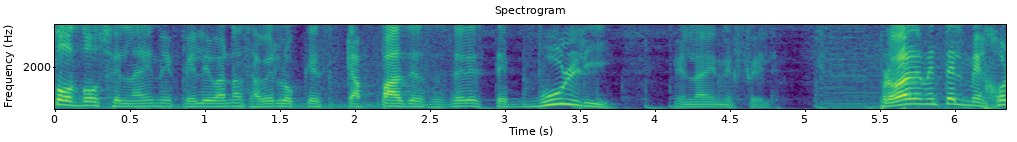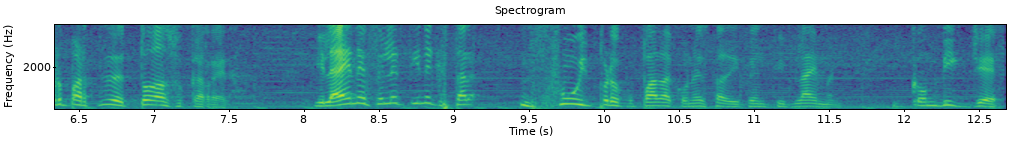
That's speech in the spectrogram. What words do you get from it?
todos en la NFL van a saber lo que es capaz de hacer este bully en la NFL. Probablemente el mejor partido de toda su carrera. Y la NFL tiene que estar muy preocupada con esta defensive lineman y con Big Jeff.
